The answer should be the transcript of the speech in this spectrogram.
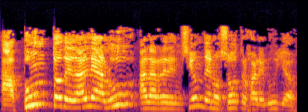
A punto de darle a luz a la redención de nosotros. Aleluya.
